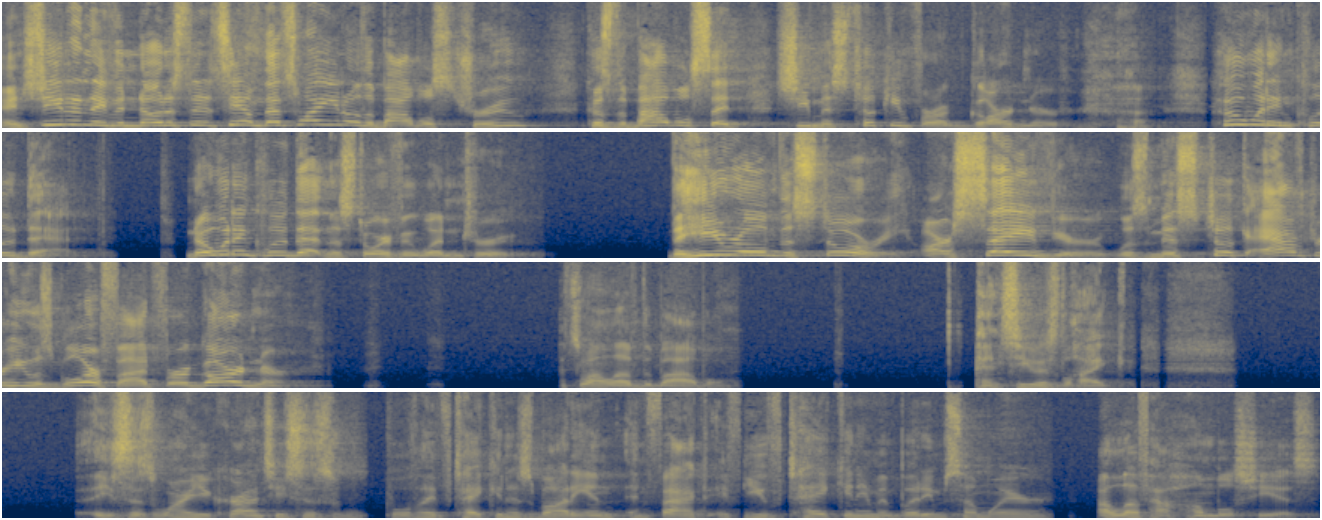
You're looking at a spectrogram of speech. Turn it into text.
and she didn't even notice that it's him. That's why you know the Bible's true, because the Bible said she mistook him for a gardener. Who would include that? No one would include that in the story if it wasn't true. The hero of the story, our Savior, was mistook after he was glorified for a gardener. That's why I love the Bible. And she was like, he says, Why are you crying? She says, Well, they've taken his body. In, in fact, if you've taken him and put him somewhere, I love how humble she is.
